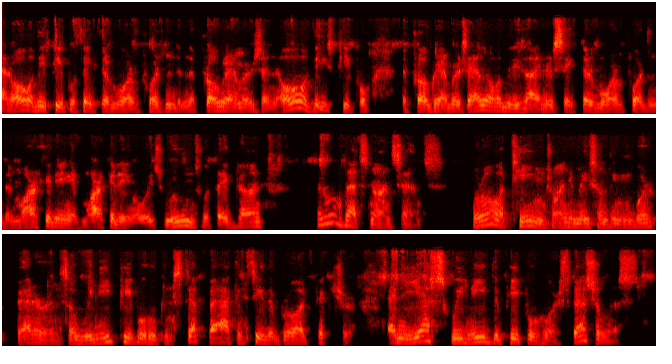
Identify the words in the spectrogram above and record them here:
And all of these people think they're more important than the programmers, and all of these people, the programmers and all of the designers, think they're more important than marketing, and marketing always ruins what they've done And all that's nonsense. We're all a team trying to make something work better. And so we need people who can step back and see the broad picture. And yes, we need the people who are specialists.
